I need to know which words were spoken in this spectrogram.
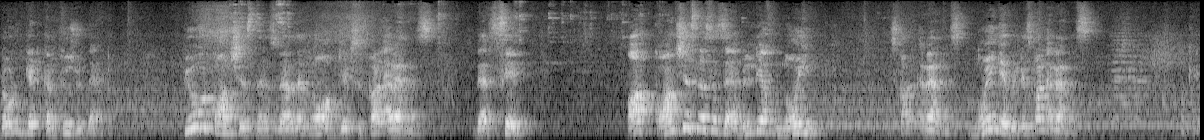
Don't get confused with that. Pure consciousness, where there are no objects, is called awareness. They are same. Or consciousness as the ability of knowing It's called awareness. Knowing ability is called awareness. Okay.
